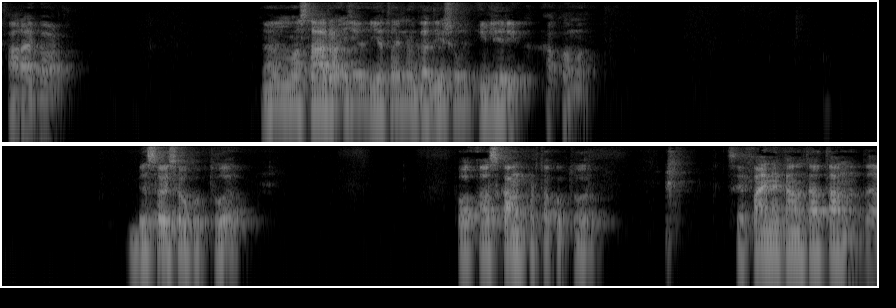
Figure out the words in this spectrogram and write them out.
Fara e bardhë. Dhe mos të harrojnë që jetojnë në gadishullin Ilirik akoma. Besoj se u kuptuam, Po as kanë për ta kuptuar se fajin e kanë këta tanët dhe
